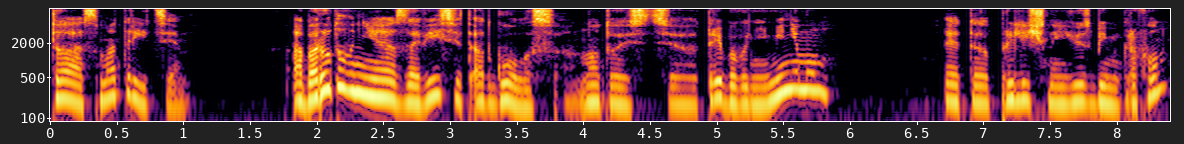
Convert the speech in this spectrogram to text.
да, смотрите, Оборудование зависит от голоса. Ну, то есть э, требование минимум — это приличный USB-микрофон,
